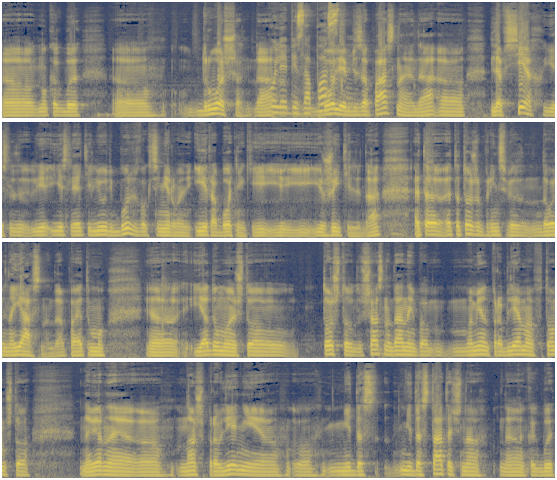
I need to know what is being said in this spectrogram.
ну, как бы дрожжа, да, более безопасная, более безопасная да, для всех, если, если эти люди будут вакцинированы, и работники, и, и, и жители да, это, это тоже, в принципе, довольно ясно, да, поэтому э, я думаю, что то, что сейчас на данный момент проблема в том, что наверное, э, наше правление э, недостаточно, э, как бы,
